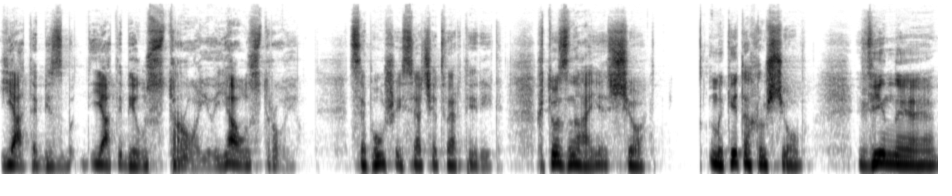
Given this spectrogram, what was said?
Я тобі, я тобі устрою, я устрою. Це був 64-й рік. Хто знає, що Микита Хрущов, він, е,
